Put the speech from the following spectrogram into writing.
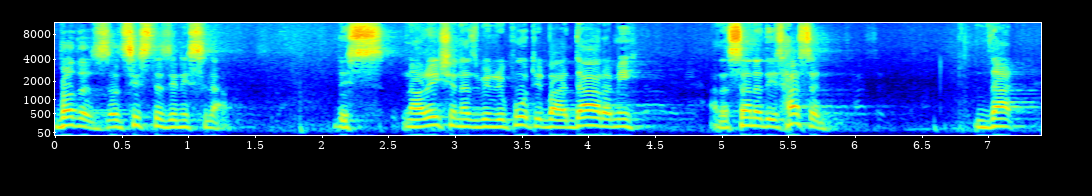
brothers and sisters in Islam. This narration has been reported by Darimi and the son of this Hassan that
